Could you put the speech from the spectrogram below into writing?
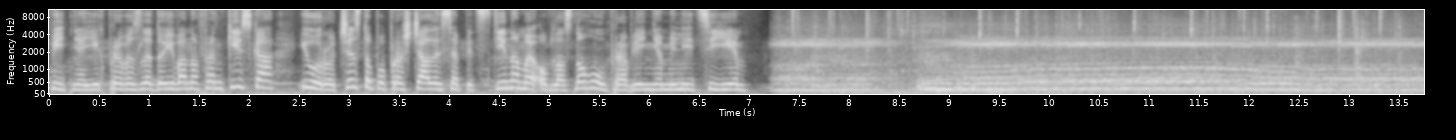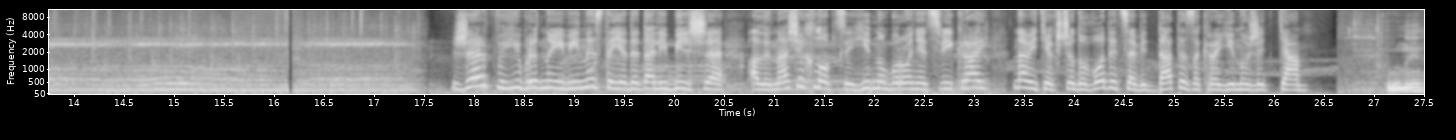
квітня їх привезли до Івано-Франківська і урочисто попрощалися під стінами обласного управління міліції. Жертв гібридної війни стає дедалі більше, але наші хлопці гідно боронять свій край, навіть якщо доводиться віддати за країну життя. Вони,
